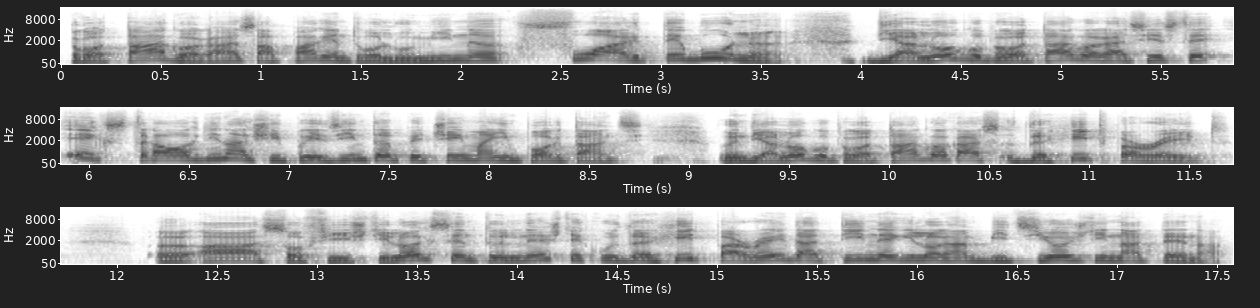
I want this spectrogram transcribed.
Protagoras apare într-o lumină foarte bună. Dialogul Protagoras este extraordinar și prezintă pe cei mai importanți. În dialogul Protagoras, The Hit Parade uh, a sofiștilor se întâlnește cu The Hit Parade a tinerilor ambițioși din Atena.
